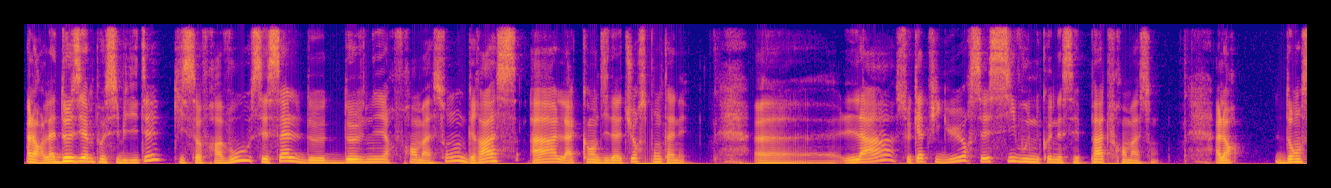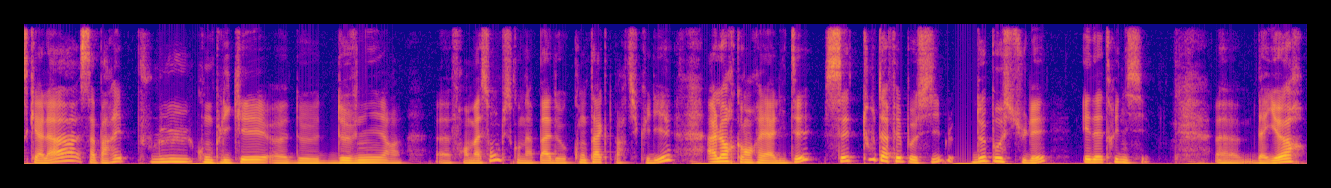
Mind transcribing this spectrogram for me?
Alors la deuxième possibilité qui s'offre à vous, c'est celle de devenir franc-maçon grâce à la candidature spontanée. Euh, là, ce cas de figure, c'est si vous ne connaissez pas de franc-maçon. Alors, dans ce cas-là, ça paraît plus compliqué euh, de devenir euh, franc-maçon, puisqu'on n'a pas de contact particulier, alors qu'en réalité, c'est tout à fait possible de postuler et d'être initié. D'ailleurs,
